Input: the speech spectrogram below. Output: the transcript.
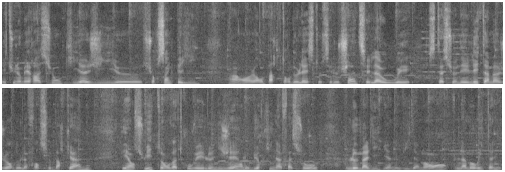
est une opération qui agit euh, sur cinq pays. Hein, en, partant de l'Est, c'est le Tchad, c'est là où est stationné l'état-major de la force Barkhane. Et ensuite, on va trouver le Niger, le Burkina Faso, le Mali, bien évidemment, la Mauritanie.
